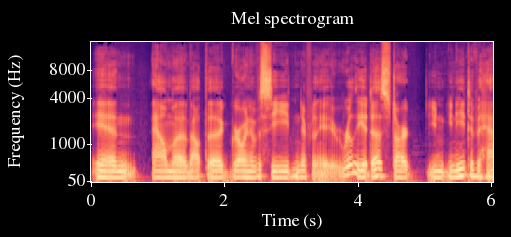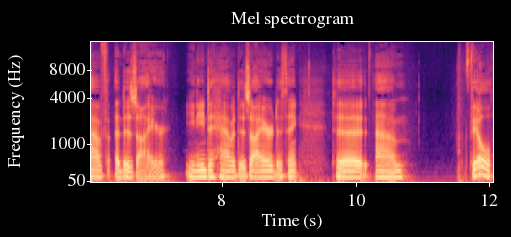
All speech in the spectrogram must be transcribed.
in Alma about the growing of a seed and different, it really it does start. You you need to have a desire. You need to have a desire to think to um, feel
